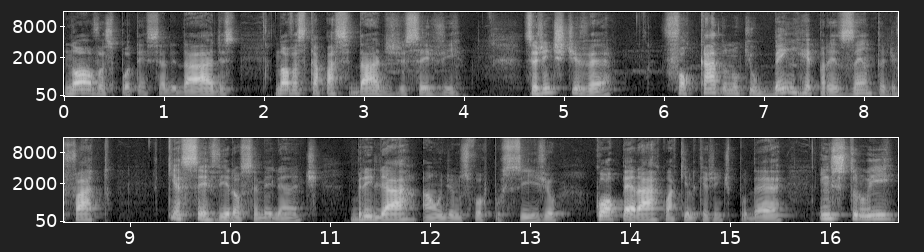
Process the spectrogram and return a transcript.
novas potencialidades, novas capacidades de servir. Se a gente estiver focado no que o bem representa de fato, que é servir ao semelhante, brilhar aonde nos for possível, cooperar com aquilo que a gente puder, instruir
